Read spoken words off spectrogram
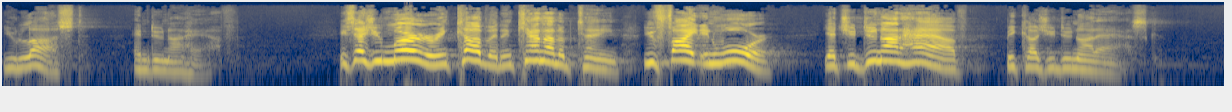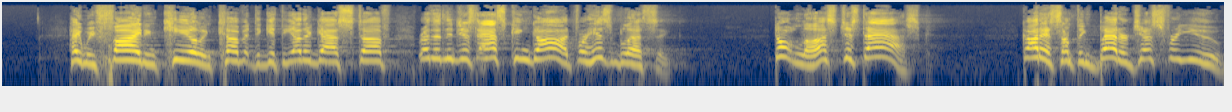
you lust and do not have. He says, You murder and covet and cannot obtain. You fight in war, yet you do not have because you do not ask. Hey, we fight and kill and covet to get the other guy's stuff rather than just asking God for His blessing. Don't lust, just ask. God has something better just for you.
